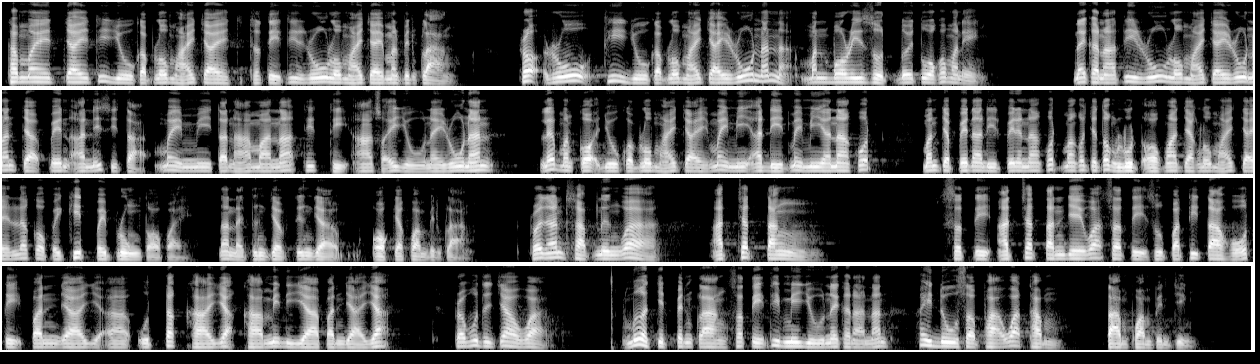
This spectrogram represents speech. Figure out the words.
ทำไมใจที่อยู่กับลมหายใจ สติที่รู้ลมหายใจมันเป็นกลาง เพราะรู้ที่อยู่กับลมหายใจรู้นั้นน่ะ มันบริสุทธิ์โดยตัวของมันเอง ในขณะที่รู้ลมหายใจรู้นั้นจะเป็นอนิสิตะไม่มีตัณหามานะทิฏฐิอาศัยอยู่ในรู้นั้น แล้วมันเกาะอยู่กับลมหายใจ ไม่มีอดีตไม่มีอนาคต มันจะเป็นอดีตเป็นอนาคตมันก็จะต้องหลุดออกมาจากลมหายใจ แล้วก็ไปคิดไปปรุงต่อไป นั่นแหละจึงจะจึงจะออกจากความเป็นกลาง เพราะฉะนั้นศัพท์หนึ่งว่า อัจฉตัง สติอัจฉตันเยวะสติสุปฏิตาโหติปัญญาอุตตคายะคามินิยาปัญญายะ พระพุทธเจ้าว่าเมื่อจิตเป็นกลางสติที่มีอยู่ในขณะนั้น ให้ดูสภาวะธรรมตามความเป็นจริง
